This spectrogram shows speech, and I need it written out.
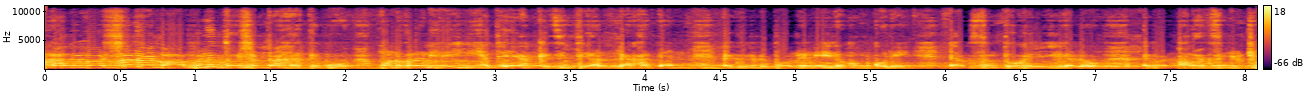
আগামী বছর এই মাহফিলে দুইশো টাকা দেবো। মনে করেন এই এক কেজি তেল লেখা দেন। একজন একটু বলেন এইরকম করে। একজন তো হয়েই গেল। এবার আর একজন একটু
